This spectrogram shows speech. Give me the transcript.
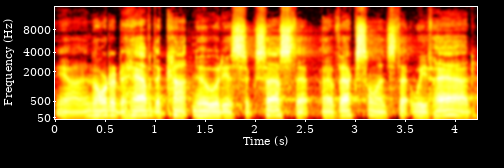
Yeah, in order to have the continuity of success that of excellence that we've had,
